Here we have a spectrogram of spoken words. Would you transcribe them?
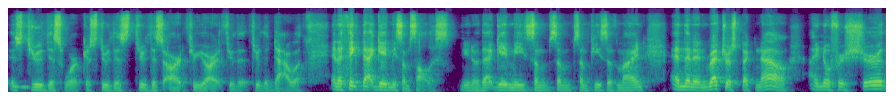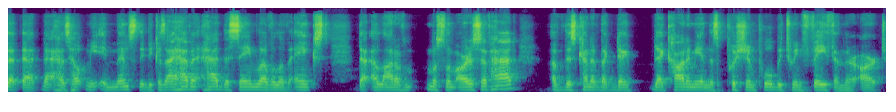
Is through this work is through this through this art through your art through the through the dawah and i think that gave me some solace you know that gave me some some some peace of mind. And then in retrospect now i know for sure that that that has helped me immensely because i haven't had the same level of angst that a lot of muslim artists have had of this kind of like di- dichotomy and this push and pull between faith and their art.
